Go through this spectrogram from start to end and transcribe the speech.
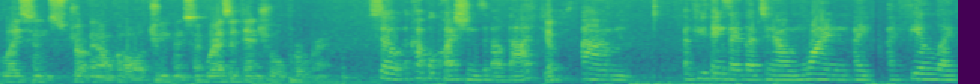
licensed drug and alcohol treatment cen- residential program. So a couple questions about that. Yep. Um, A few things I'd love to know. And one, I, I feel like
